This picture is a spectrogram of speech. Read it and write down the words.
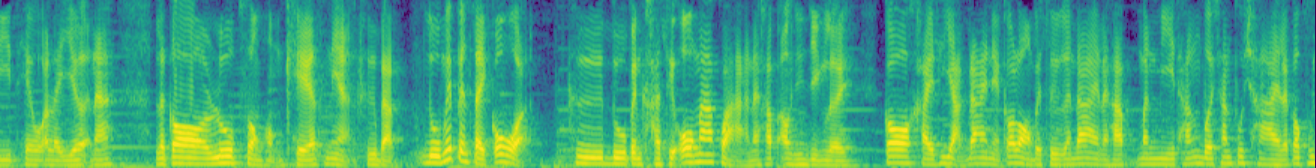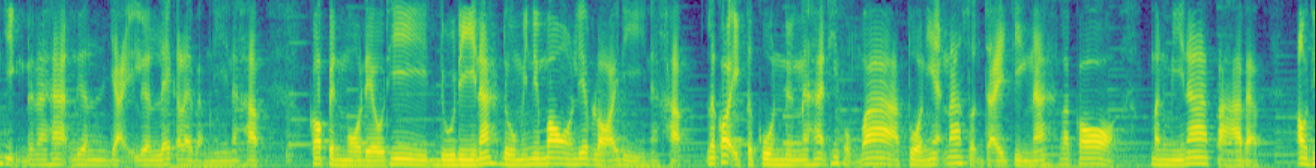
ดีเทลอะไรเยอะนะ แล้วก็รูปทรงของเคสเนี่ยคือแบบดูไม่เป็นไซโก้อะคือดูเป็นคาซิโอมากกว่านะครับ เอาจริง ๆ เลย ก็ใครที่อยากได้เนี่ยก็ลองไปซื้อกันได้นะครับ มันมีทั้งเวอร์ชันผู้ชายแล้วก็ผู้หญิงด้วยนะฮะ เรือนใหญ่เรือนเล็กอะไรแบบนี้นะครับ ก็เป็นโมเดลที่ดูดีนะ ดูมินิมอลเรียบร้อยดีนะครับ แล้วก็อีกตระกูลหนึ่งนะฮะที่ผมว่าตัวนี้น่าสนใจจริงนะ แล้วก็มันมีหน้าตาแบบ เอาจ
